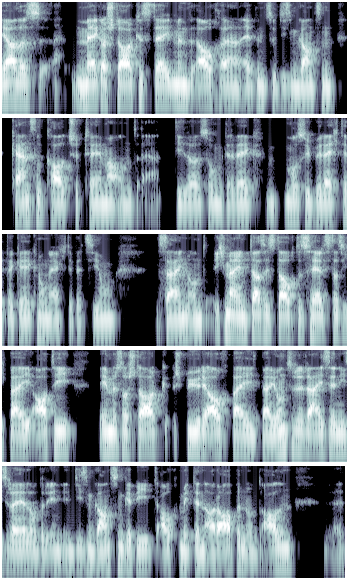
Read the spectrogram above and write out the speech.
ja, das ein mega starkes Statement auch äh, eben zu diesem ganzen Cancel Culture Thema und äh, die Lösung, der Weg muss über echte Begegnung, echte Beziehung sein. Und ich meine, das ist auch das Herz, das ich bei Adi immer so stark spüre, auch bei, bei unserer Reise in Israel oder in, in diesem ganzen Gebiet, auch mit den Arabern und allen, äh,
